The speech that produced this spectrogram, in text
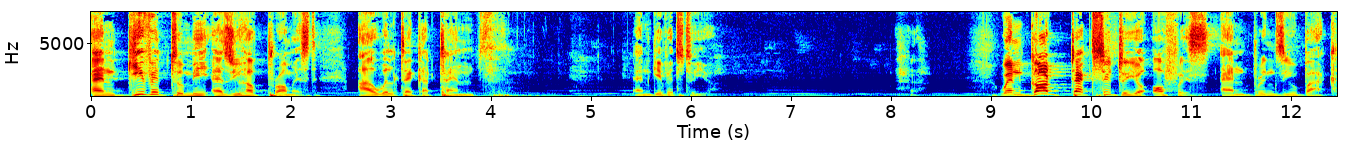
and give it to me as you have promised, I will take a tenth and give it to you. when God takes you to your office and brings you back,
